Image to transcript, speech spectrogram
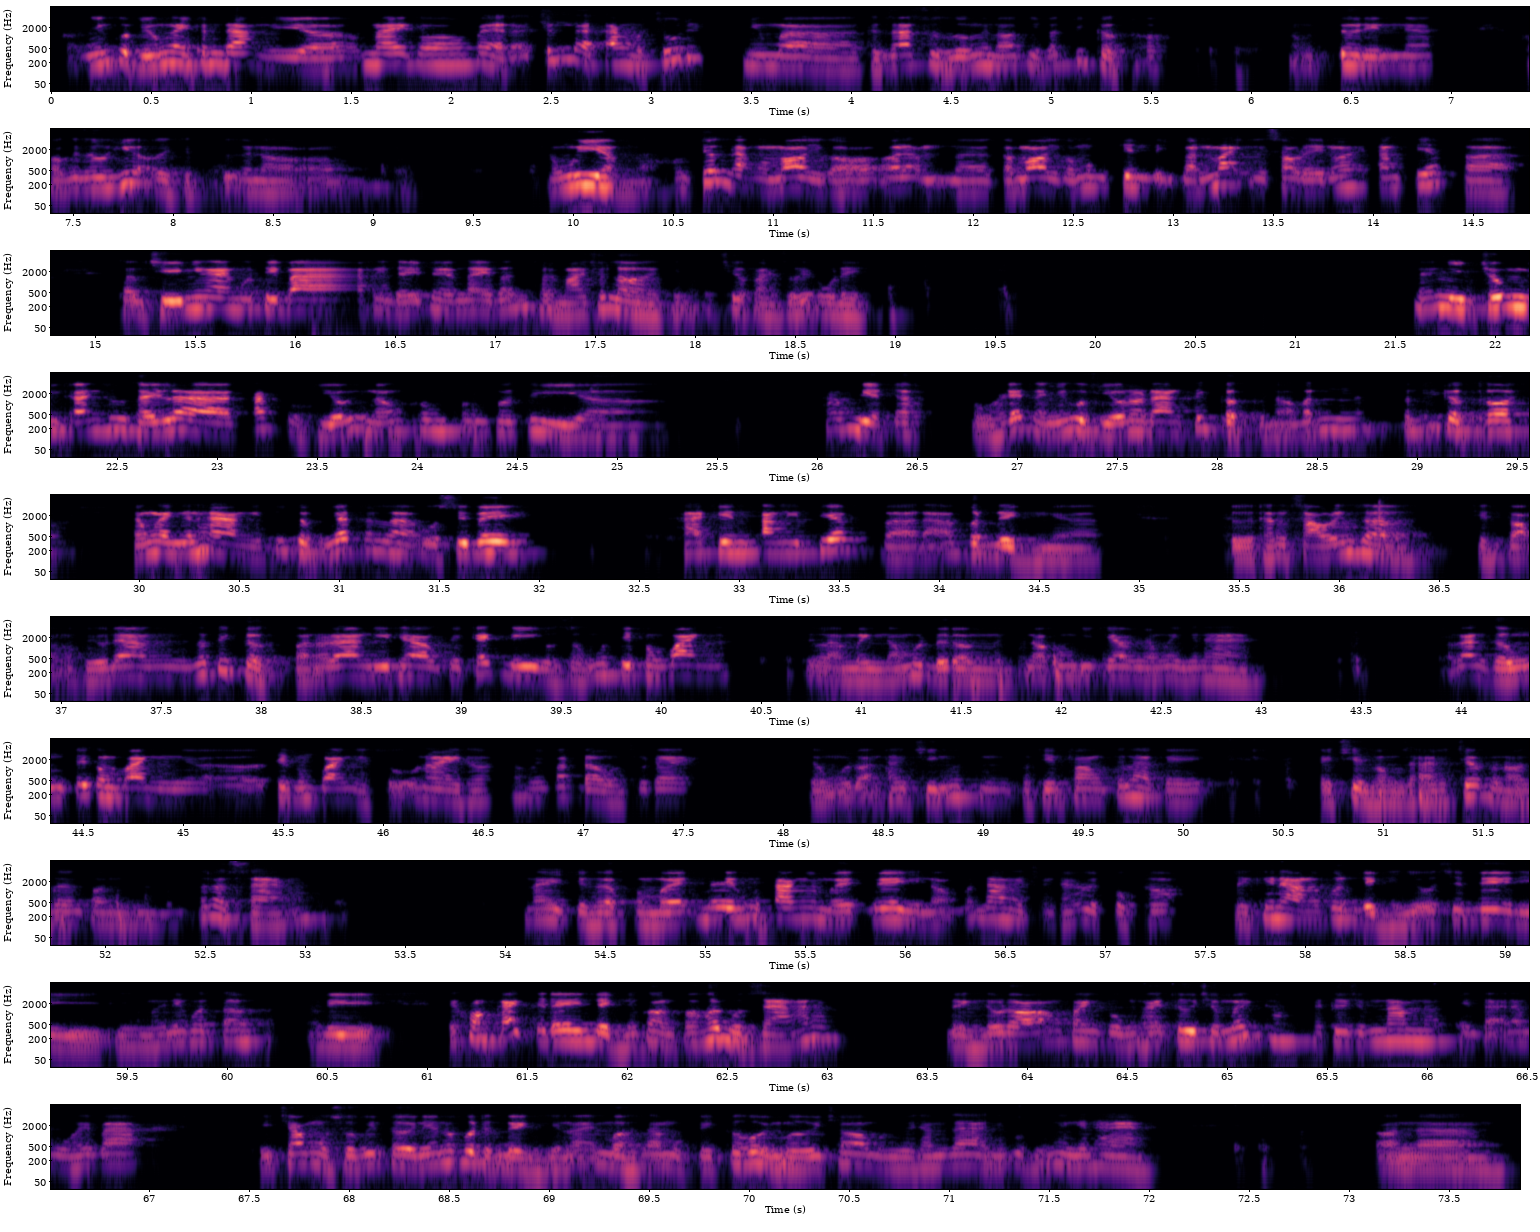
Còn những cổ phiếu ngành phân đạm thì ờ, hôm nay có vẻ đã chứng là tăng một chút ấy, nhưng mà thực ra xu hướng của nó thì vẫn tích cực thôi. Nó chưa đến ờ, có cái dấu hiệu thì thực sự nó nó nguy hiểm. Hôm trước đặng cà mau thì có ở đặng ờ, cà mau thì có một phiên bị bắn mạnh sau đấy nó lại tăng tiếp và thậm chí những ai mua T3 phiên đấy về hôm nay vẫn thoải mái chốt lời thì chưa phải dấu hiệu ổn định. Nên nhìn chung thì anh du thấy là các cổ phiếu thì nó không không có gì uh, khác biệt đâu. Hầu hết là những cổ phiếu nó đang tích cực thì nó vẫn vẫn tích cực thôi. Trong ngành ngân hàng thì tích cực nhất là OCB hai phiên tăng liên tiếp và đã vượt đỉnh ờ, từ tháng 6 đến giờ triển vọng cổ phiếu đang rất tích cực và nó đang đi theo cái cách đi của giống của Techcombank tức là mình nó một đường nó không đi theo nhóm ngành ngân hàng. Nó đang giống Techcombank uh, ờ, Techcombank ở chỗ này thôi nó mới bắt đầu chỗ đây. Giống cái đoạn tháng 9 của, của Tiên Phong tức là cái cái triển vọng giá phía trước của nó còn rất là sáng. Nay trường hợp của MSB cũng tăng nhưng MSB thì nó vẫn đang ở trạng thái hồi phục thôi. Để khi nào nó vượt đỉnh như OCB thì thì mới nên quan tâm. Vì cái khoảng cách từ đây đỉnh nó còn có hơn một giá đó đỉnh đâu đó quanh vùng 24.x thôi 24.5 đó hiện tại đang vùng 23 thì trong một số phiên tới nếu nó vượt được đỉnh thì nó lại mở ra một cái cơ hội mới cho mọi người tham gia những cổ phiếu ngành ngân hàng. Còn uh,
